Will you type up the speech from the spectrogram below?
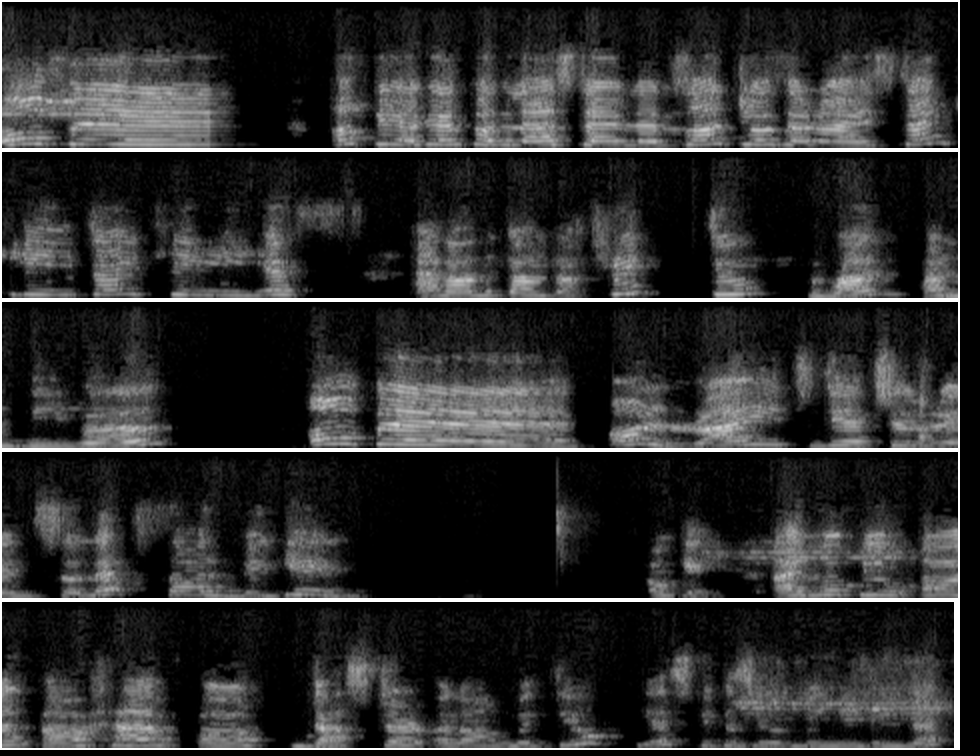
open. Okay, again for the last time, let us all close our eyes tightly, tightly. Yes. And on the count of three, two, one, and we will open. All right, dear children. So let's all begin. Okay, I hope you all uh, have a duster along with you. Yes, because you will be needing that.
